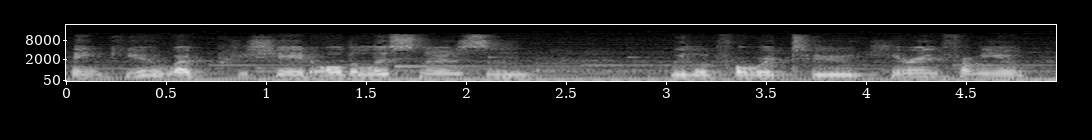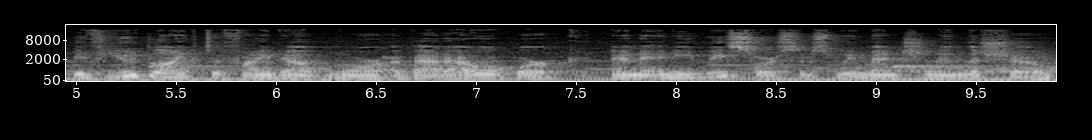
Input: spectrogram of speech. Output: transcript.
Thank you. I appreciate all the listeners and we look forward to hearing from you. If you'd like to find out more about our work and any resources we mention in the show,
